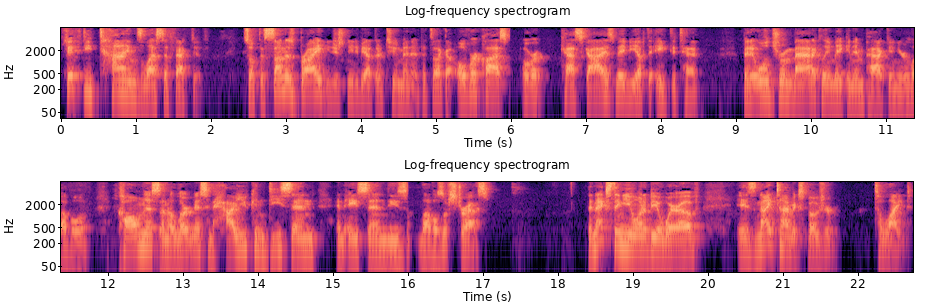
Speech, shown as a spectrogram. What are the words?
50 times less effective. So if the sun is bright, you just need to be out there two minutes. If it's like an overcast, overcast skies, maybe up to eight to 10. But it will dramatically make an impact in your level of calmness and alertness and how you can descend and ascend these levels of stress. The next thing you want to be aware of is nighttime exposure to light.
